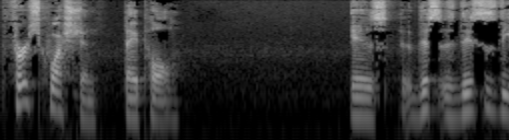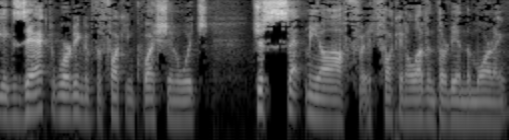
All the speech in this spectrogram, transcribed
first question they pull is this is this is the exact wording of the fucking question, which just set me off at fucking eleven thirty in the morning.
